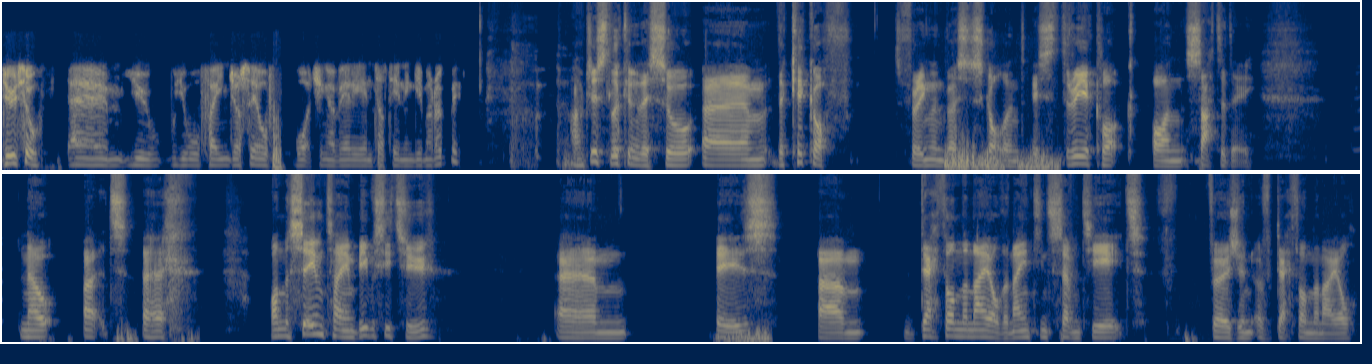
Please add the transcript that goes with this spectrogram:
do so. Um, you you will find yourself watching a very entertaining game of rugby. I'm just looking at this. So um, the kickoff for England versus Scotland is three o'clock on Saturday. Now at uh, on the same time, BBC Two um, is um, Death on the Nile, the 1978 version of Death on the Nile,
